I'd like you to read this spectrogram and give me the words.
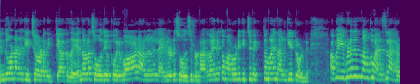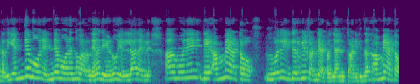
എന്തുകൊണ്ടാണ് കിച്ചു അവിടെ നിൽക്കാത്തത്? എന്നുള്ള ചോദ്യമൊക്കെ ഒരുപാട് ആളുകൾ ലൈവിലൂടെ ചോദിച്ചിട്ടുണ്ടായിരുന്നു. അതിനൊക്കെ മറുപടി കിച്ചു വ്യക്തമായി നൽകിയിട്ടുണ്ട്. അപ്പൊ ഇവിടെ നിന്ന് നമുക്ക് മനസ്സിലാക്കേണ്ടത് എന്റെ മോൻ എന്റെ മോൻ എന്ന് പറഞ്ഞ് രേണു എല്ലാ ലൈവിലും ആ മോനെ അമ്മയാട്ടോ ഒരു ഇന്റർവ്യൂവിൽ കണ്ടേട്ടോ ഞാൻ കാണിക്കുന്നത്. അമ്മയാട്ടോ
